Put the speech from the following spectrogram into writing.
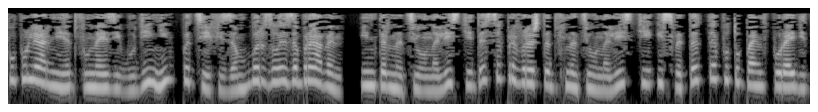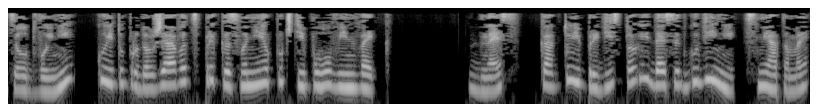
Популярният в онези години пацифизъм бързо е забравен, интернационалистите се превръщат в националисти и светът е потопен в поредица от войни, които продължават с прекъсвания почти половин век. Днес, както и преди 110 години, смятаме,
